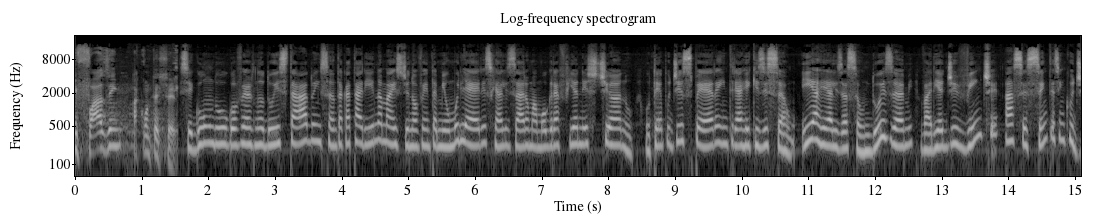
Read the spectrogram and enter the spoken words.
que fazem acontecer. Segundo o governo do estado, em Santa Catarina, mais de 90 mil mulheres realizaram mamografia neste ano. O tempo de espera entre a requisição e a realização do exame varia de 20 a 65 dias.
